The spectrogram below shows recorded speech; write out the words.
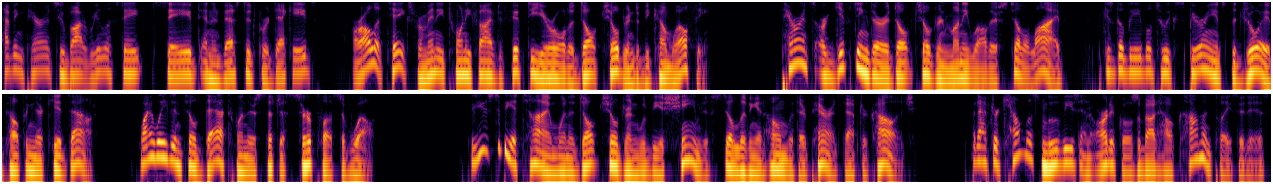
Having parents who bought real estate, saved, and invested for decades are all it takes for many 25 to 50 year old adult children to become wealthy. Parents are gifting their adult children money while they're still alive because they'll be able to experience the joy of helping their kids out. Why wait until death when there's such a surplus of wealth? There used to be a time when adult children would be ashamed of still living at home with their parents after college. But after countless movies and articles about how commonplace it is,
